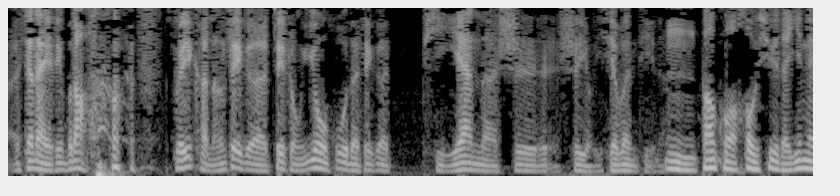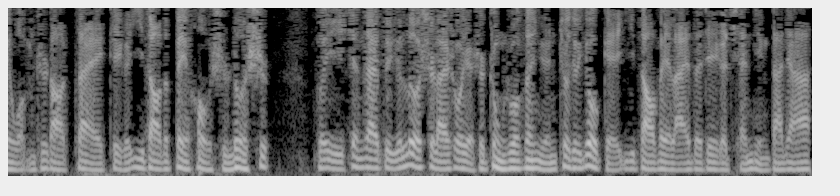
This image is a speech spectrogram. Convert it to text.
呃，现在也订不到，所以可能这个这种用户的这个体验呢是是有一些问题的。嗯，包括后续的，因为我们知道，在这个易到的背后是乐视，所以现在对于乐视来说也是众说纷纭，这就又给易到未来的这个前景，大家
